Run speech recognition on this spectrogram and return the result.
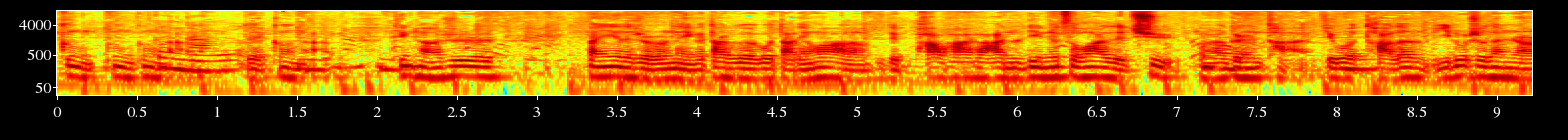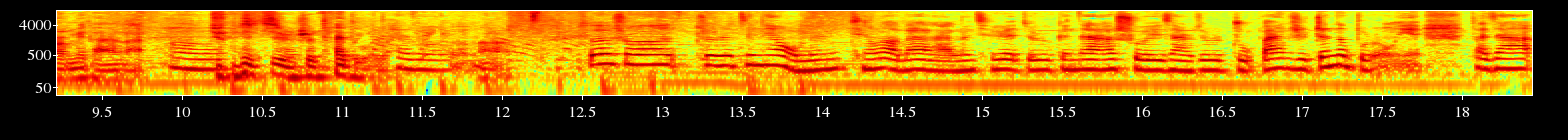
更更更难了，对，更难了，经常是。半夜的时候，哪个大哥给我打电话了，就得啪啪啪拎着策划就得去，然后跟人谈，结果谈了一路十三招没谈下来，就这种事太多了，太多了啊。所以说，就是今天我们请老大来了，其实也就是跟大家说一下，就是主办是真的不容易。大家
